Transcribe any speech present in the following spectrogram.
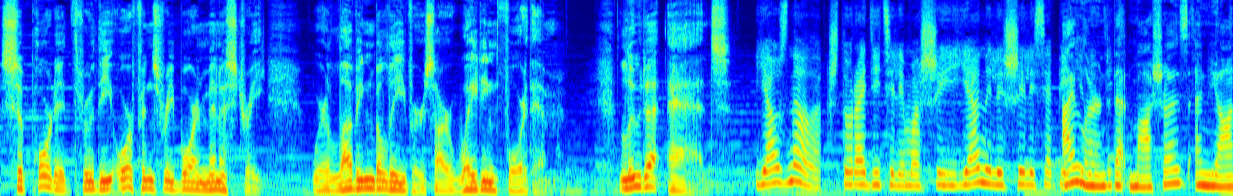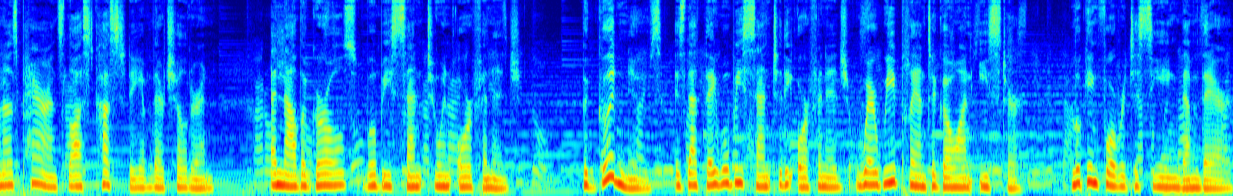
supported through the Orphans Reborn ministry where loving believers are waiting for them. Luda adds, I learned that Masha's and Yana's parents lost custody of their children and now the girls will be sent to an orphanage. The good news is that they will be sent to the orphanage where we plan to go on Easter. Looking forward to seeing them there.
